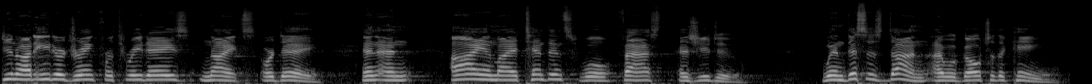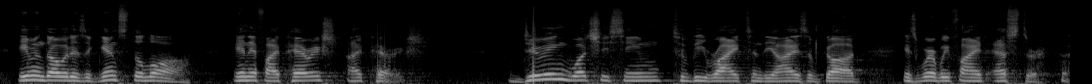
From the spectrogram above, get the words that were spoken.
Do not eat or drink for three days, nights, or day. And, and I and my attendants will fast as you do. When this is done, I will go to the king, even though it is against the law. And if I perish, I perish. Doing what she seemed to be right in the eyes of God is where we find Esther.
